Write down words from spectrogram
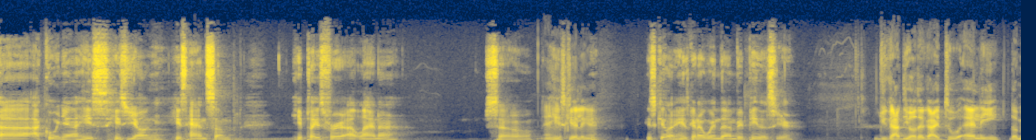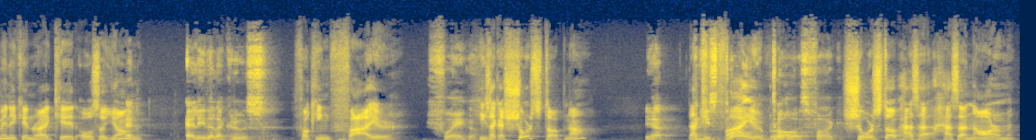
uh, Acuna. He's he's young. He's handsome. He plays for Atlanta. So and he's killing it. He's killing. It. He's gonna win the MVP this year. You got the other guy too, Elly, Dominican, right? Kid, also young. Elly de la Cruz. Fucking fire. Fuego. He's like a shortstop, no? Yeah. That's and he's fire, tall, bro. Tall as fuck. Shortstop has a has an arm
